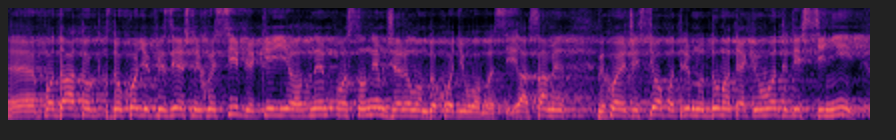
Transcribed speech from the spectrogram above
е, податок з доходів фізичних осіб, який є одним основним джерелом доходів області. А саме виходячи з цього, потрібно думати, як виводити з тіні,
